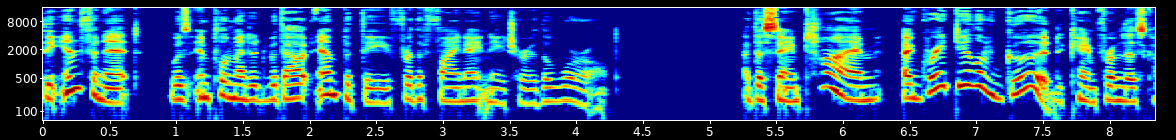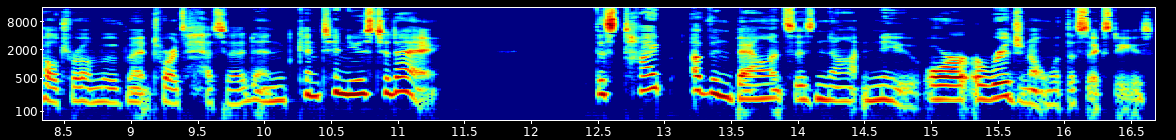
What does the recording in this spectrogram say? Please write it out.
The infinite was implemented without empathy for the finite nature of the world. At the same time, a great deal of good came from this cultural movement towards Hesed and continues today. This type of imbalance is not new or original with the 60s.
